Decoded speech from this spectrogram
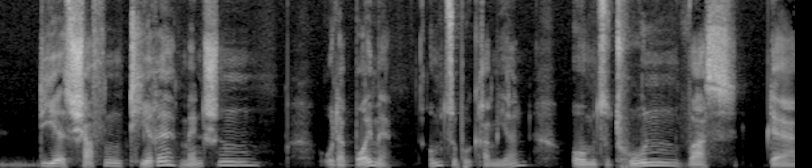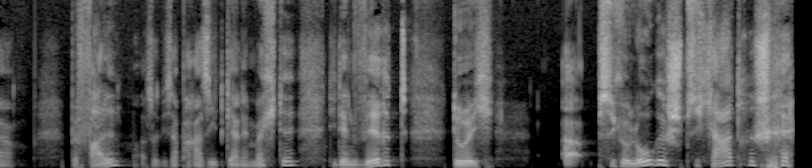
die es schaffen, Tiere, Menschen oder Bäume umzuprogrammieren, um zu tun, was der Befall, also dieser Parasit gerne möchte, die den Wirt durch äh, psychologisch-psychiatrische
